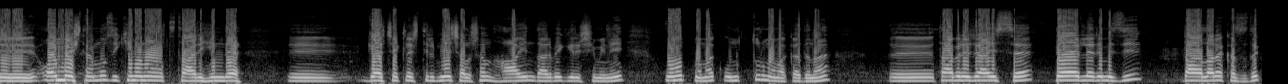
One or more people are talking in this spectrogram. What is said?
Ee, 15 Temmuz 2016 tarihinde e, gerçekleştirilmeye çalışan hain darbe girişimini unutmamak, unutturmamak adına e, tabiri caizse değerlerimizi dağlara kazıdık.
